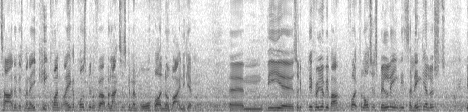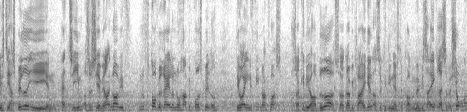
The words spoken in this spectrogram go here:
tager det, hvis man er ikke helt grøn og ikke har prøvet spillet før, hvor lang tid skal man bruge for at nå vejen igennem. Øhm, vi, øh, så det, det følger vi bare. Folk får lov til at spille egentlig, så længe de har lyst. Hvis de har spillet i en halv time, og så siger vi, nej, nu, har vi, nu forstår vi regler, nu har vi prøvet spillet. Det var egentlig fint nok for os. Så kan de hoppe videre, så gør vi klar igen, og så kan de næste komme. Men vi tager ikke reservationer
